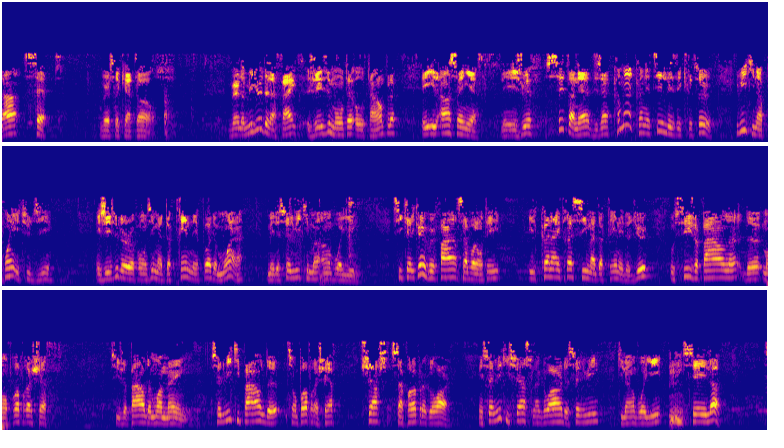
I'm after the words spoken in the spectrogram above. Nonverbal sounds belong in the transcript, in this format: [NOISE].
Jean 7, verset 14. Vers le milieu de la fête, Jésus montait au temple et il enseignait. Les Juifs s'étonnaient, disant, Comment connaît-il les Écritures, lui qui n'a point étudié Et Jésus leur répondit, Ma doctrine n'est pas de moi, hein, mais de celui qui m'a envoyé. Si quelqu'un veut faire sa volonté, il connaîtra si ma doctrine est de Dieu ou si je parle de mon propre chef, si je parle de moi-même. Celui qui parle de son propre chef cherche sa propre gloire. Mais celui qui cherche la gloire de celui qui l'a envoyé, [CLEARS THROAT] c'est là.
